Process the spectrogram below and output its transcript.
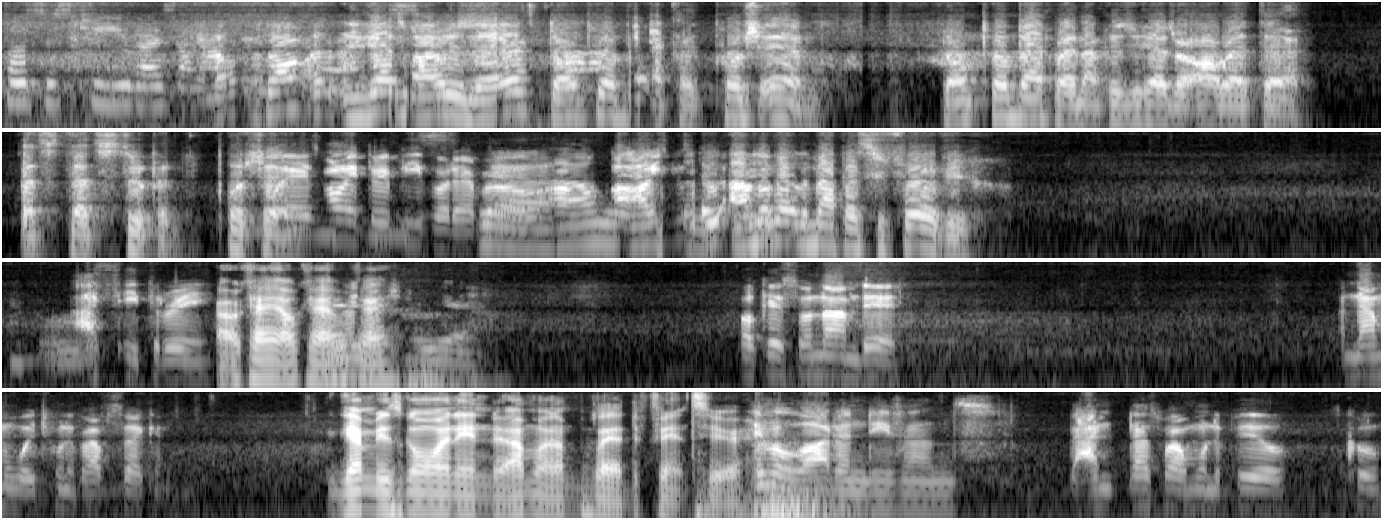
closest to you guys on Don't, don't, you guys are always there. Don't peel back. Like push in. Don't peel back right now because you guys are all right there. That's that's stupid. Push in. Wait, there's only three people there, bro. Yeah, I, I'm- I, I'm looking at the map. I see four of you. I see three. Okay, okay, okay. Yeah. Okay, so now I'm dead. Now I'm gonna wait 25 seconds. Gumby's going in. I'm gonna play a defense here. They have a lot on defense. I, that's why I want to peel. It's cool.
